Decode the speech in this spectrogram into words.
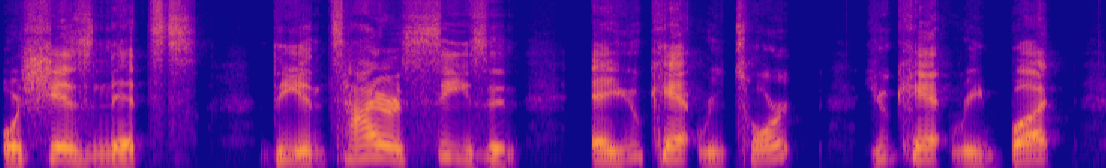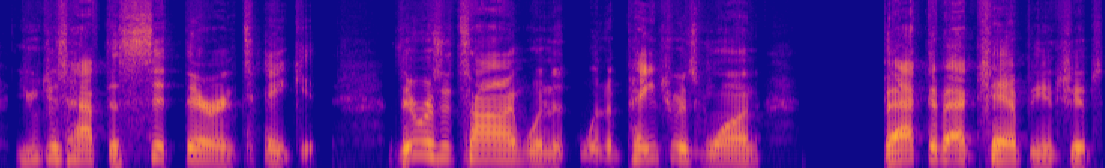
or shiznits the entire season, and you can't retort, you can't rebut, you just have to sit there and take it. There was a time when when the Patriots won back to back championships,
